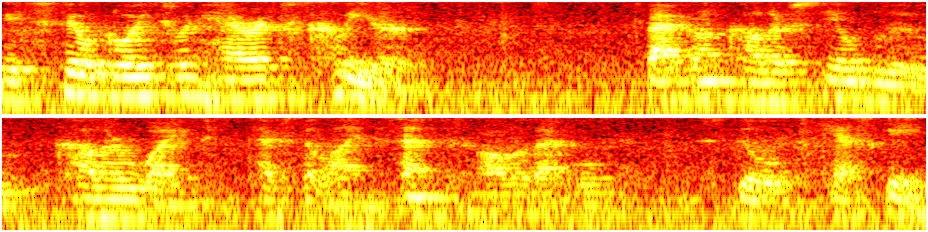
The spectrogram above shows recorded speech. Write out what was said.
It's still going to inherit clear, background color steel blue, color white, text align center. All of that will still cascade.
